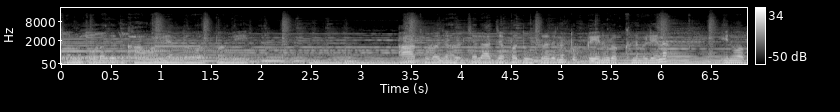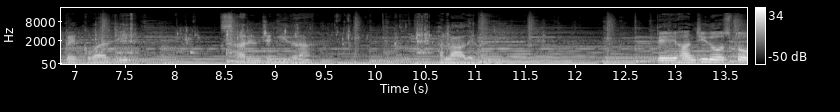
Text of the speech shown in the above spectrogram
ਤੁਹਾਨੂੰ ਥੋੜਾ ਜਿਹਾ ਦਿਖਾਵਾਂਗੇ ਅੰਦਰੋਂ ਆਪਾਂ ਵੀ। ਆਹ ਥੋੜਾ ਜਿਹਾ ਹਲਚਲ, ਅੱਜ ਆਪਾਂ ਦੂਸਰਾ ਦਿਨ ਧੁੱਪੇ ਨੂੰ ਰੱਖਣ ਵੇਲੇ ਨਾ, ਇਹਨੂੰ ਆਪਾਂ ਇੱਕ ਵਾਰ ਜੀ ਸਾਰੇ ਨੂੰ ਚੰਗੀ ਤਰ੍ਹਾਂ ਹਿਲਾ ਦੇਣਾ ਜੀ। ਤੇ ਹਾਂਜੀ ਦੋਸਤੋ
